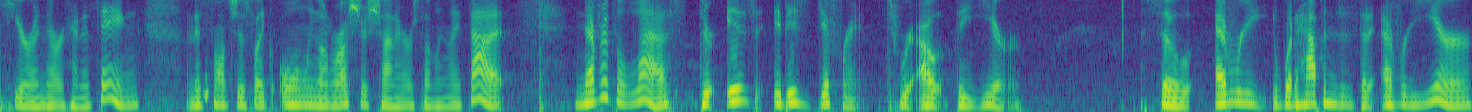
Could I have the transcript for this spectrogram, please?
here and there kind of thing, and it's not just like only on Rosh Hashanah or something like that. Nevertheless, there is it is different throughout the year. So every what happens is that every year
